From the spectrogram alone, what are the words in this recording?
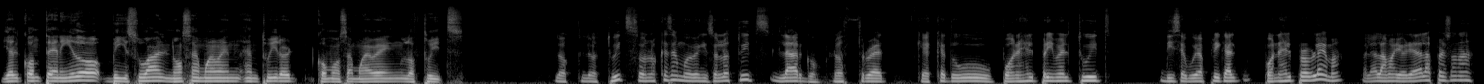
Y el contenido visual no se mueve en, en Twitter como se mueven los tweets. Los, los tweets son los que se mueven y son los tweets largos, los threads, que es que tú pones el primer tweet, dice voy a explicar, pones el problema, ¿verdad? La mayoría de las personas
